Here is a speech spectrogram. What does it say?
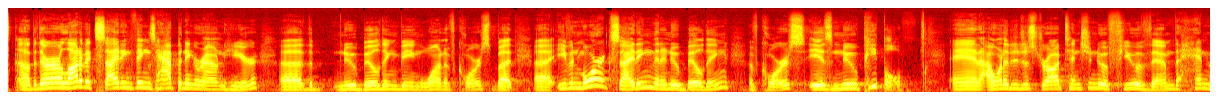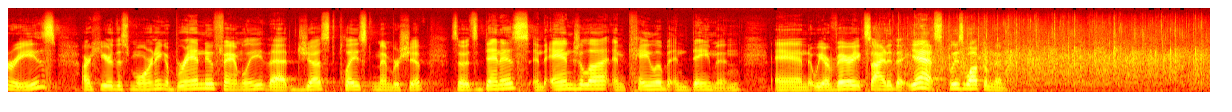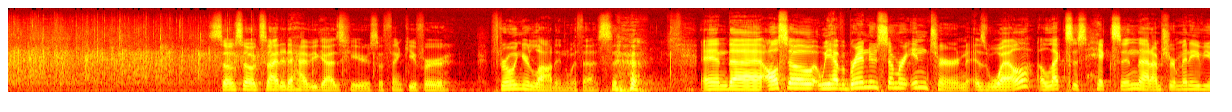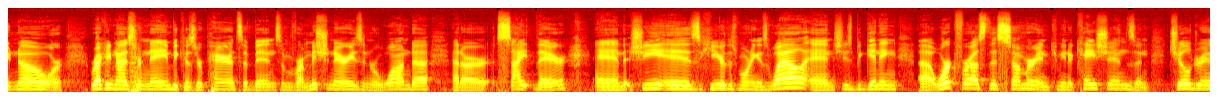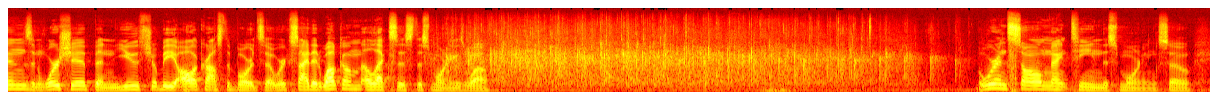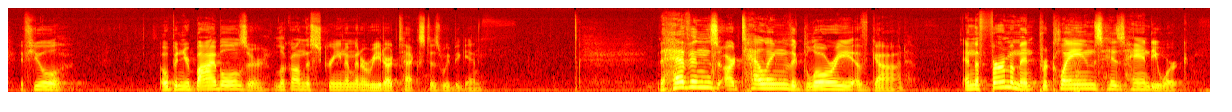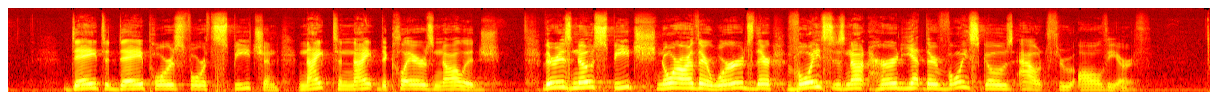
Uh, but there are a lot of exciting things happening around here, uh, the new building being one, of course. But uh, even more exciting than a new building, of course, is new people. And I wanted to just draw attention to a few of them. The Henrys are here this morning, a brand new family that just placed membership. So it's Dennis and Angela and Caleb and Damon. And we are very excited that, yes, please welcome them. So, so excited to have you guys here. So, thank you for throwing your lot in with us. and uh, also, we have a brand new summer intern as well, Alexis Hickson, that I'm sure many of you know or recognize her name because her parents have been some of our missionaries in Rwanda at our site there. And she is here this morning as well, and she's beginning uh, work for us this summer in communications and children's and worship and youth. She'll be all across the board. So we're excited. Welcome, Alexis, this morning as well. But we're in Psalm 19 this morning, so if you'll open your Bibles or look on the screen, I'm going to read our text as we begin. The heavens are telling the glory of God, and the firmament proclaims his handiwork. Day to day pours forth speech, and night to night declares knowledge. There is no speech, nor are there words. Their voice is not heard, yet their voice goes out through all the earth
